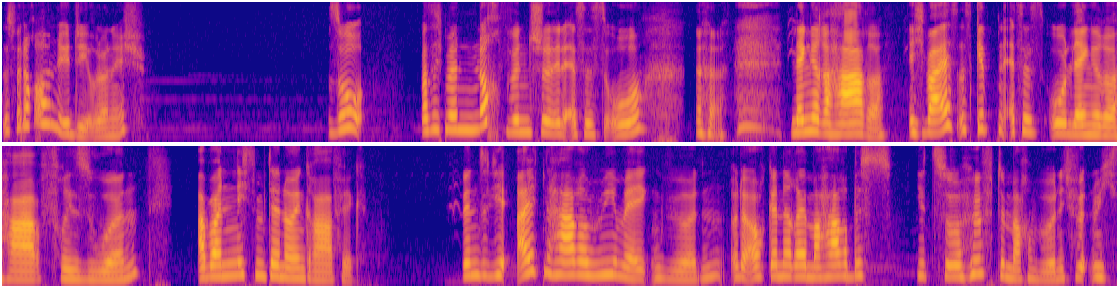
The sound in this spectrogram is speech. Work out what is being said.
das wäre doch auch eine Idee, oder nicht? So, was ich mir noch wünsche in SSO. längere Haare. Ich weiß, es gibt in SSO längere Haarfrisuren, aber nicht mit der neuen Grafik. Wenn sie die alten Haare remaken würden oder auch generell mal Haare bis hier zur Hüfte machen würden. Ich würde mich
